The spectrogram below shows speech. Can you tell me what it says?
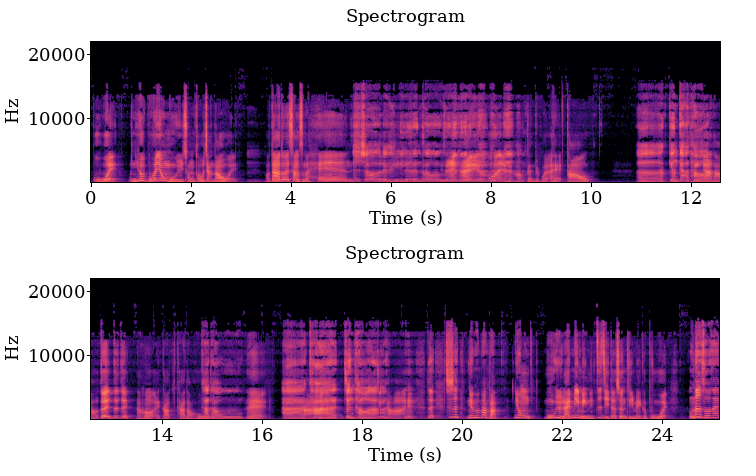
部位。你会不会用母语从头讲到尾？大家都会唱什么 hand shoulder knees and toes？你说哎，台语会不会？好，可能就不会。哎，头，呃，金架头，金架头，对对对。然后哎，卡卡岛呼，卡岛呼，哎啊卡金头啊，金头啊，哎，对，就是你有没有办法用母语来命名你自己的身体每个部位？我那个时候在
